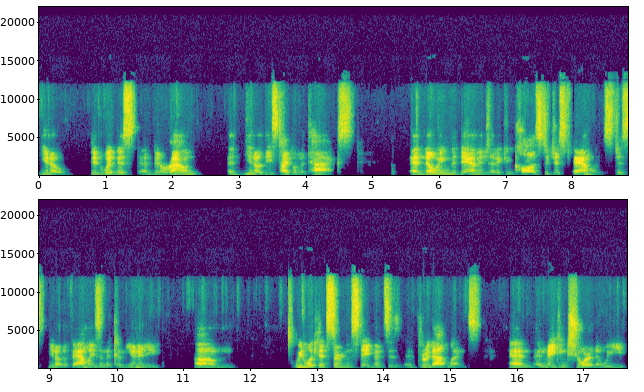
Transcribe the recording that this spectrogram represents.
you know been witnessed and been around uh, you know these type of attacks and knowing the damage that it can cause to just families just you know the families in the community um, we looked at certain statements as, through that lens and and making sure that we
